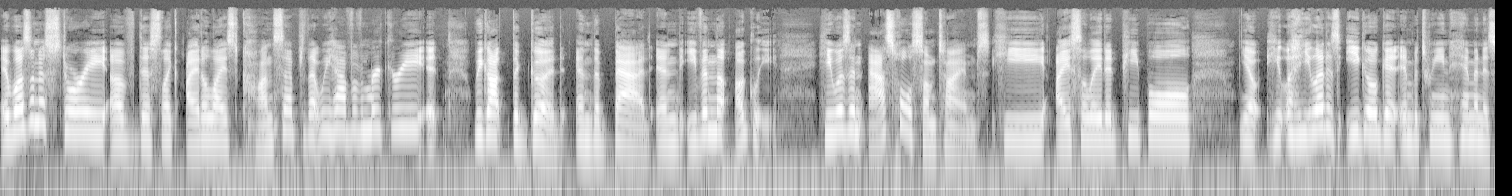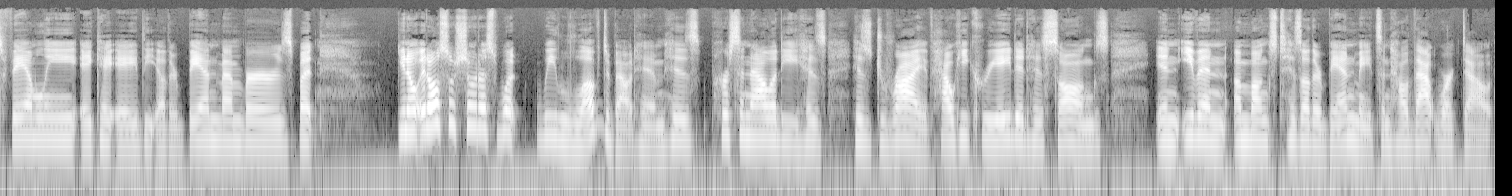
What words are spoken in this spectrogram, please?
It wasn't a story of this like idolized concept that we have of Mercury. It we got the good and the bad and even the ugly. He was an asshole sometimes. He isolated people. You know, he he let his ego get in between him and his family, aka the other band members, but you know, it also showed us what we loved about him, his personality, his his drive, how he created his songs in even amongst his other bandmates and how that worked out.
